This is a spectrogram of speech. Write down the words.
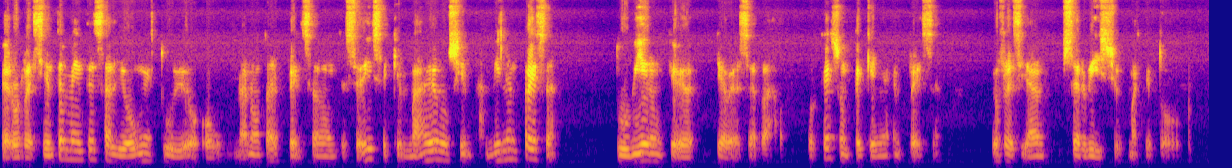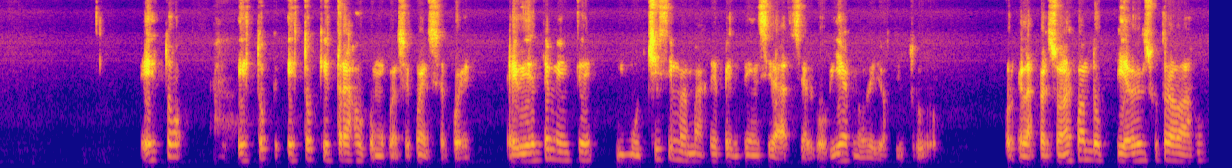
Pero recientemente salió un estudio o una nota de prensa donde se dice que más de 200.000 empresas tuvieron que, que haber cerrado, porque son pequeñas empresas que ofrecían servicios más que todo. Esto, esto, esto que trajo como consecuencia, pues evidentemente muchísima más dependencia hacia el gobierno de Justin Trudeau. Porque las personas cuando pierden su trabajo,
